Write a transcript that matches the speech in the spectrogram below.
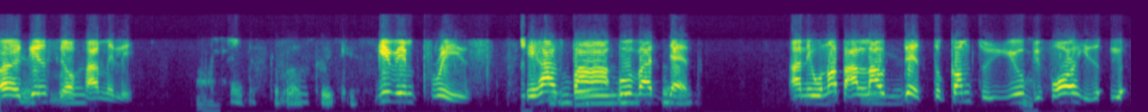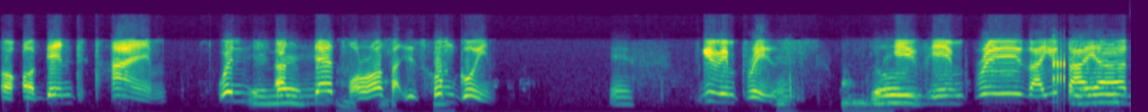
or against your family. Thank you for our sake. Give him praise. He has power over death. And he will not allow death to come to you before his ordained time. When and death for us is homegoing. Yes. Give him praise. Glory. Give him praise. Are you tired?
